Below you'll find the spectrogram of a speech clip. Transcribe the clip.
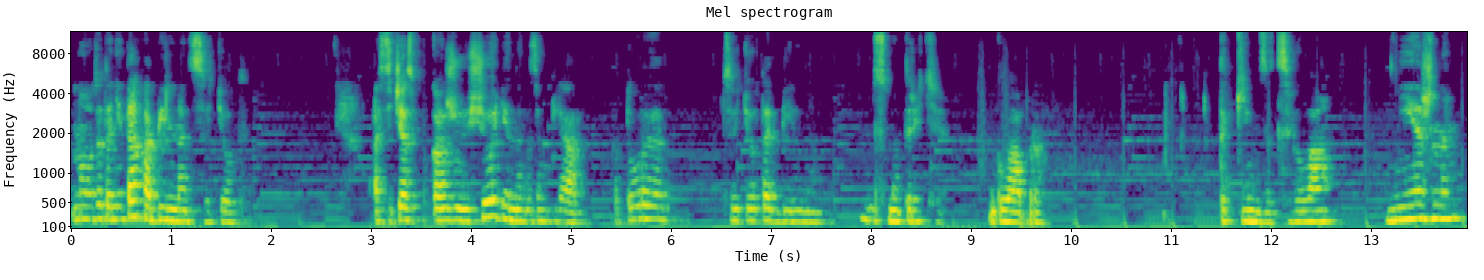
Но вот это не так обильно цветет. А сейчас покажу еще один экземпляр, который цветет обильно. Смотрите, глабра таким зацвела нежным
